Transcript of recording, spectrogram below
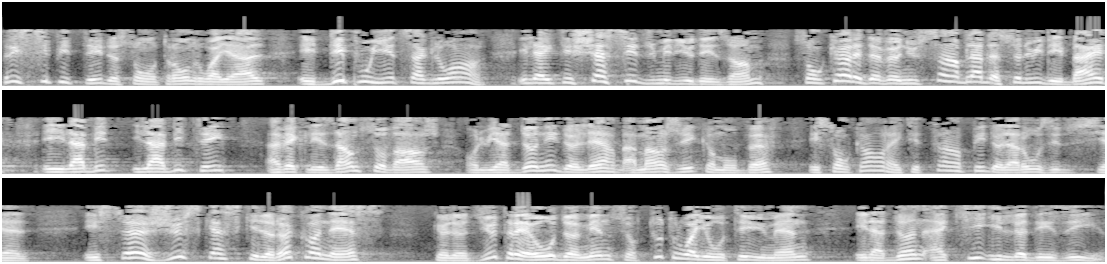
précipité de son trône royal et dépouillé de sa gloire. Il a été chassé du milieu des hommes. Son cœur est devenu semblable à celui des bêtes et il, a habité avec les ânes sauvages. On lui a donné de l'herbe à manger comme au bœuf et son corps a été trempé de la rosée du ciel, et ce jusqu'à ce qu'il reconnaisse que le Dieu très haut domine sur toute royauté humaine et la donne à qui il le désire.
